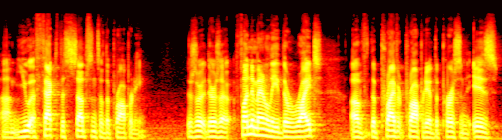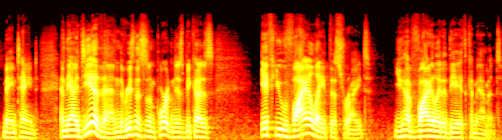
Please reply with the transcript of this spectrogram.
um, you affect the substance of the property. There's a, there's a fundamentally the right of the private property of the person is maintained. And the idea then, the reason this is important is because if you violate this right, you have violated the eighth commandment.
